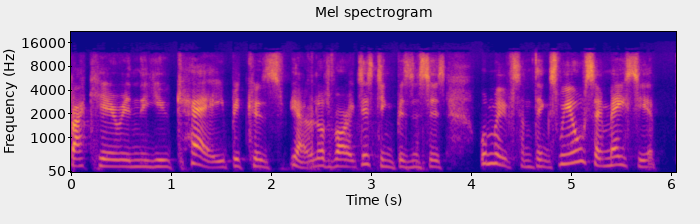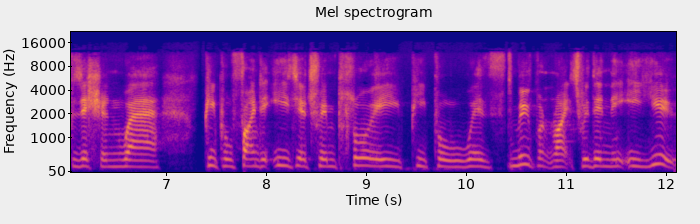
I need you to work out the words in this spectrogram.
back here in the UK because you know a lot of our existing businesses will move some things. We also may see a position where people find it easier to employ people with movement rights within the EU.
